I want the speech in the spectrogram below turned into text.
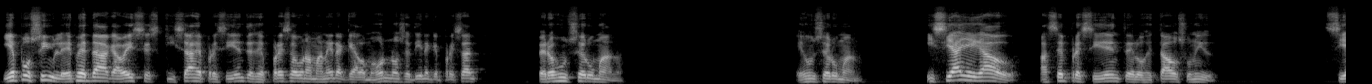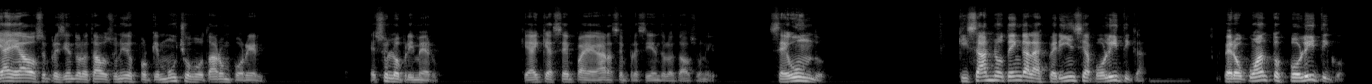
Y es posible, es verdad que a veces quizás el presidente se expresa de una manera que a lo mejor no se tiene que expresar, pero es un ser humano. Es un ser humano. Y si ha llegado a ser presidente de los Estados Unidos, si ha llegado a ser presidente de los Estados Unidos porque muchos votaron por él. Eso es lo primero que hay que hacer para llegar a ser presidente de los Estados Unidos. Segundo, quizás no tenga la experiencia política, pero ¿cuántos políticos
